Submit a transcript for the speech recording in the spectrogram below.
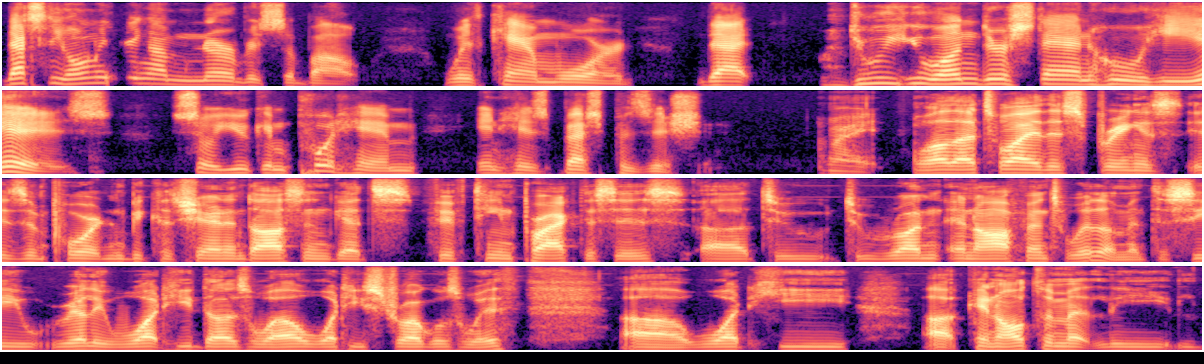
that's the only thing I'm nervous about with Cam Ward. That do you understand who he is so you can put him in his best position? Right. Well, that's why this spring is is important because Shannon Dawson gets 15 practices uh, to to run an offense with him and to see really what he does well, what he struggles with, uh, what he uh, can ultimately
